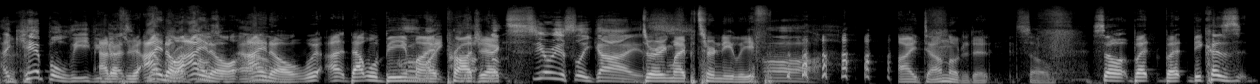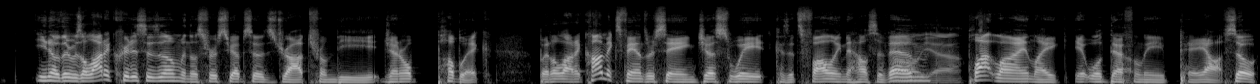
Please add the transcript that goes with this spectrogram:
I can't believe you guys. three. have I know. I know. I know. I, that will be Oh my, God. project No, seriously, guys. during my paternity leave. Oh, I downloaded it, so So, but but because you know there was a lot of criticism when those first two episodes dropped from the general public, but a lot of comics fans were saying just wait because it's following the House of M oh yeah. plot line. Like it will definitely pay off. So,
